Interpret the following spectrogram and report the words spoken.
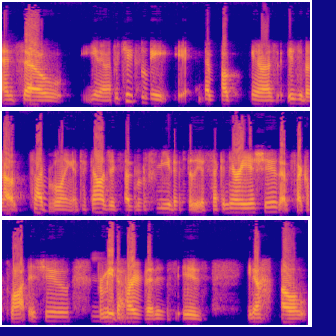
and so you know, particularly the book, you know, is, about cyberbullying and technology, etc. For me, that's really a secondary issue. That's like a plot issue. Mm-hmm. For me, the heart of it is, is, you know, how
